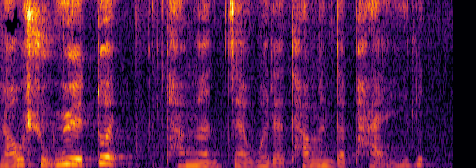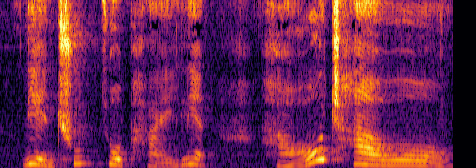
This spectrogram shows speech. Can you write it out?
老鼠乐队，他们在为了他们的排练练出做排练，好吵哦！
